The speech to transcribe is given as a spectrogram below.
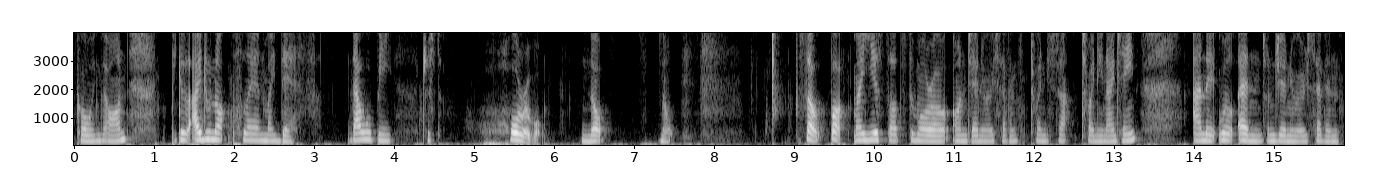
going on because I do not plan my death. That would be just horrible. No. No. So, but my year starts tomorrow on January 7th, 20, 2019, and it will end on January 7th,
